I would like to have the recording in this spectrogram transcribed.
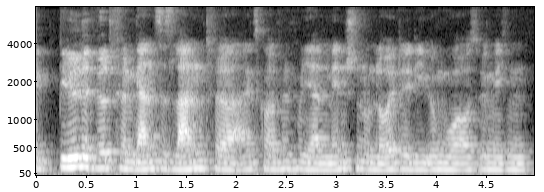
gebildet wird für ein ganzes Land, für 1,5 Milliarden Menschen und Leute, die irgendwo aus irgendwelchen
